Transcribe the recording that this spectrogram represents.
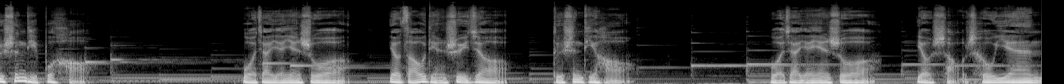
对身体不好。我家妍妍说要早点睡觉，对身体好。我家妍妍说要少抽烟。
